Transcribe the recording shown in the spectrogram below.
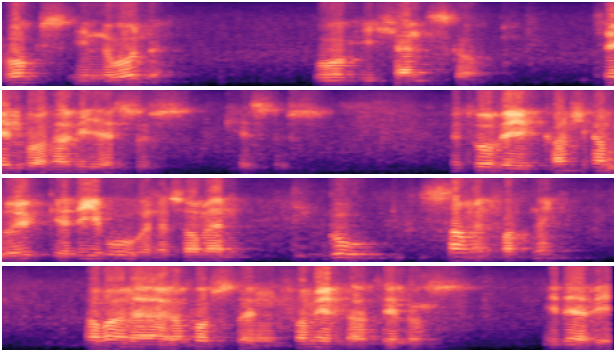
Voks i nåde og i kjennskap til vår Herre Jesus Kristus. Jeg tror vi kanskje kan bruke de ordene som en god sammenfatning av hva det er apostelen formidler til oss i det vi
